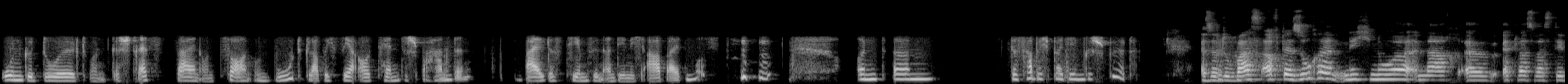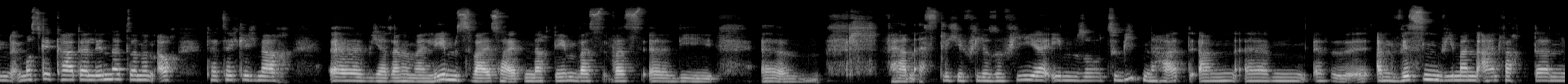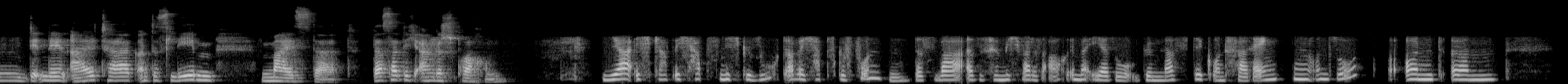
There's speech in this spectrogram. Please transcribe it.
Ungeduld und gestresst sein und Zorn und Wut, glaube ich, sehr authentisch behandeln weil das Themen sind, an denen ich arbeiten muss. und ähm, das habe ich bei dem gespürt. Also du warst auf der Suche nicht nur nach äh, etwas, was den Muskelkater lindert, sondern auch tatsächlich nach, äh, ja sagen wir mal, Lebensweisheiten, nach dem, was, was äh, die ähm, fernöstliche Philosophie ja eben so zu bieten hat, an, ähm, äh, an Wissen, wie man einfach dann den, den Alltag und das Leben meistert. Das hat dich angesprochen. Ja, ich glaube, ich habe es nicht gesucht, aber ich habe es gefunden. Das war, also für mich war das auch immer eher so Gymnastik und Verrenken und so. Und ähm,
